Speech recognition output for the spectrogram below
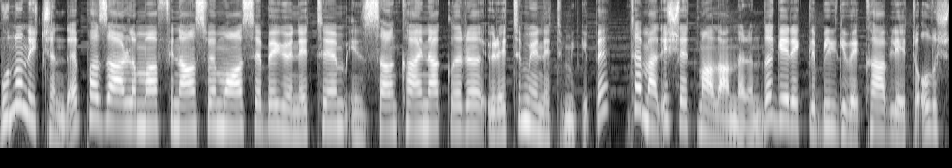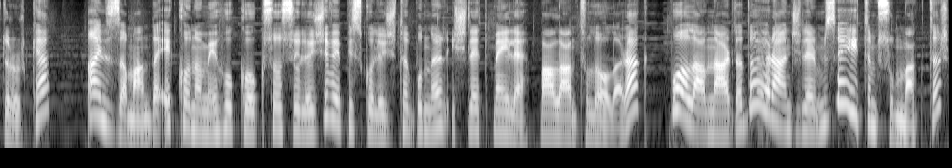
Bunun içinde pazarlama, finans ve muhasebe yönetim, insan kaynakları, üretim yönetimi gibi temel işletme alanlarında gerekli bilgi ve kabiliyeti oluştururken Aynı zamanda ekonomi, hukuk, sosyoloji ve psikoloji tabi bunların işletmeyle bağlantılı olarak bu alanlarda da öğrencilerimize eğitim sunmaktır.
